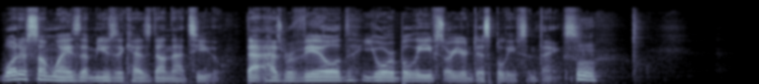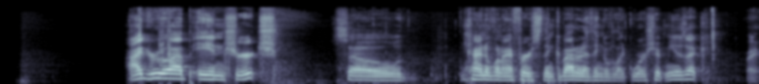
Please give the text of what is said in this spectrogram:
What are some ways that music has done that to you? That has revealed your beliefs or your disbeliefs in things? Mm. I grew up in church, so kind of when I first think about it, I think of like worship music. Right.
